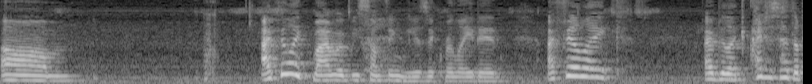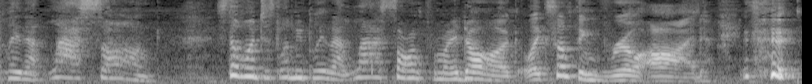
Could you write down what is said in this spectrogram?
Um I feel like mine would be something music related. I feel like I'd be like, I just had to play that last song. Someone just let me play that last song for my dog. Like something real odd.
